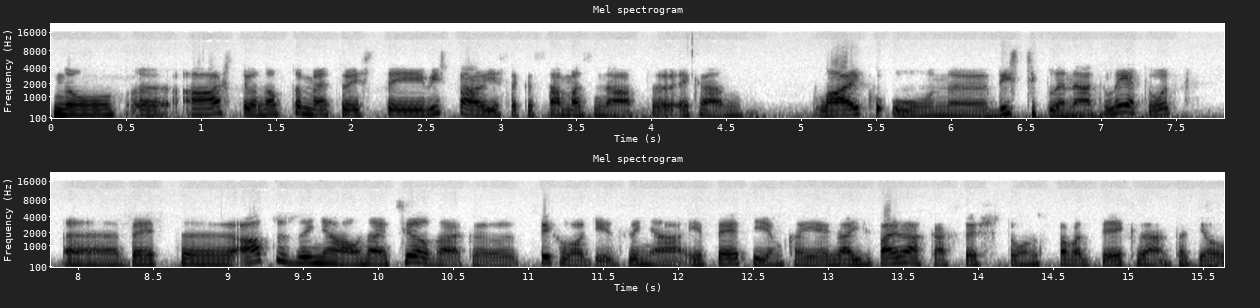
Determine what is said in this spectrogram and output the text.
Nu, eh, ārsti un optometristi vispār iesaka samazināt eh, ekrānu laiku un eh, disciplinēti lietot, bet atu ziņā un arī cilvēka psiholoģijas ziņā ir pētījumi, ka, ja vairāk kā 6 stundas pavadīt pie ekrāna, tad jau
